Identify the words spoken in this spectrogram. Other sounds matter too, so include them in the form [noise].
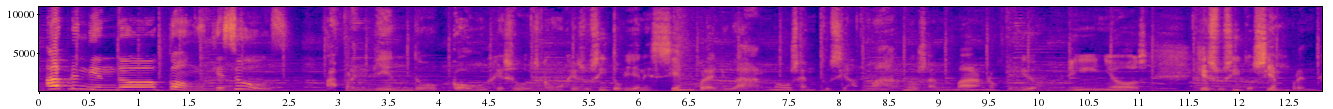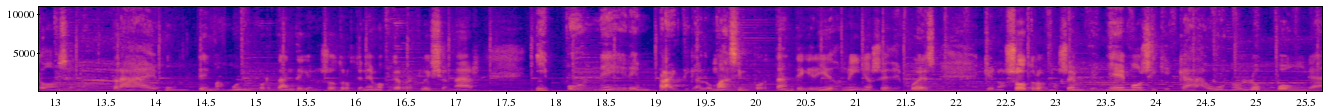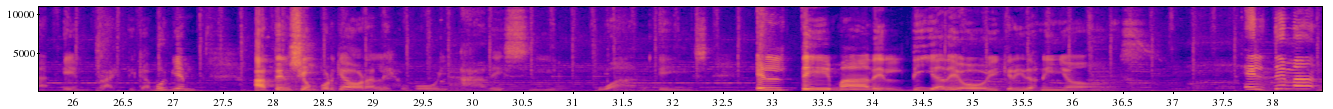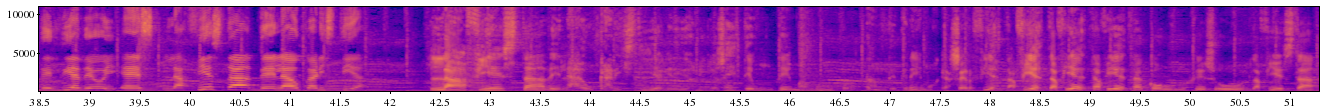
Aprendiendo con Jesús. Aprendiendo con Jesús, como Jesucito viene siempre a ayudarnos, a entusiasmarnos, a animarnos, queridos niños. Jesucito siempre entonces nos trae un tema muy importante que nosotros tenemos que reflexionar y poner en práctica. Lo más importante, queridos niños, es después que nosotros nos empeñemos y que cada uno lo ponga en práctica. Muy bien, atención porque ahora les voy a decir cuál es el tema del día de hoy, queridos niños. El tema del día de hoy es la fiesta de la Eucaristía. La fiesta de la Eucaristía, queridos niños. Este es un tema muy importante. Tenemos que hacer fiesta, fiesta, fiesta, fiesta con Jesús. La fiesta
